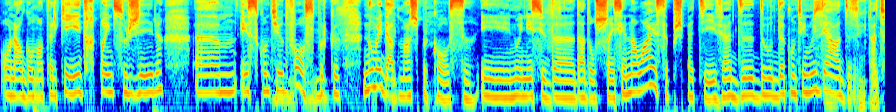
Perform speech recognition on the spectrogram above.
ou em alguma autarquia e de repente surgir um, esse conteúdo vosso, porque numa idade mais precoce e no início da, da adolescência não há essa perspectiva de, de da continuidade. Sim, sim. Portanto,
